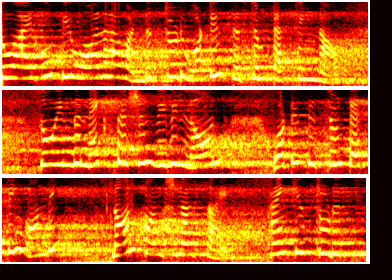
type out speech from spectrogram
So I hope you all have understood what is system testing now. So in the next session we will learn what is system testing on the non-functional side. Thank you students.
